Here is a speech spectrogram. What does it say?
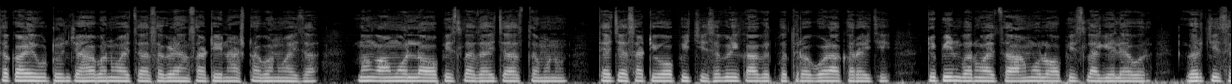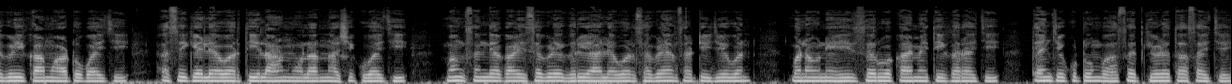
सकाळी उठून चहा बनवायचा सगळ्यांसाठी नाश्ता बनवायचा. मग अमोलला ऑफिसला जायचं असतं म्हणून त्याच्यासाठी ऑफिसची सगळी कागदपत्र गोळा करायची. टिफिन बनवायचा अमोल ऑफिसला गेल्यावर घरची सगळी कामं आटोपायची. असे केल्यावर ती लहान मुलांना शिकवायची. मग संध्याकाळी सगळे घरी आल्यावर सगळ्यांसाठी जेवण बनवणे ही सर्व कामे ती करायची. त्यांचे कुटुंब हसत खेळत असायचे.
